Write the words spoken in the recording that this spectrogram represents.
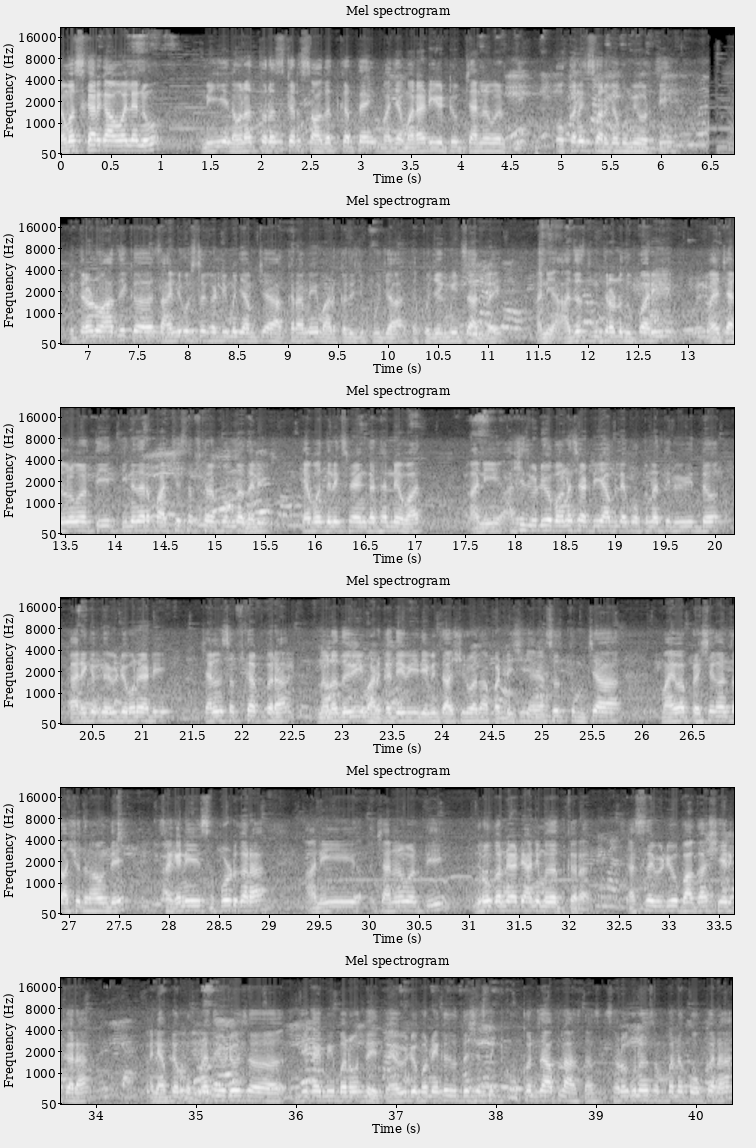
नमस्कार गाववाल्यानो. मी नवनाथ तोरसकर. स्वागत करत आहे माझ्या मराठी यूट्यूब चॅनलवरती कोकण स्वर्गभूमीवरती. मित्रांनो आज एक चांगली गोष्ट घडली. म्हणजे आमच्या अकरा मे माडकरीची पूजा त्या पूजेक मी चाललं आहे आणि आजच मित्रांनो दुपारी माझ्या चॅनलवरती तीन हजार पाचशे सबस्क्राईब पूर्ण झाले. त्याबद्दल एक सगळ्यांका धन्यवाद. आणि असेच व्हिडिओ बघण्यासाठी आपल्या कोकणातील विविध कार्यक्रम व्हिडिओ बघण्यासाठी चॅनल सबस्क्राईब करा. नळदेवी माडकादेवी देवींचा आशीर्वाद हा पाठीशी. आणि असंच तुमच्या मायबाप प्रेक्षकांचा आशीर्वाद राहून दे. सगळ्यांनी सपोर्ट करा. आणि चॅनलवरती ग्रो करण्यासाठी आणि मदत करा. जास्त व्हिडिओ बघा शेअर करा. आणि आपल्या कोकणाचे व्हिडिओज जे काही मी बनवते त्या व्हिडिओ बनवून एकच उद्देश असतं की कोकणचा आपला असता सर्वगुण संपन्न कोकण हा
